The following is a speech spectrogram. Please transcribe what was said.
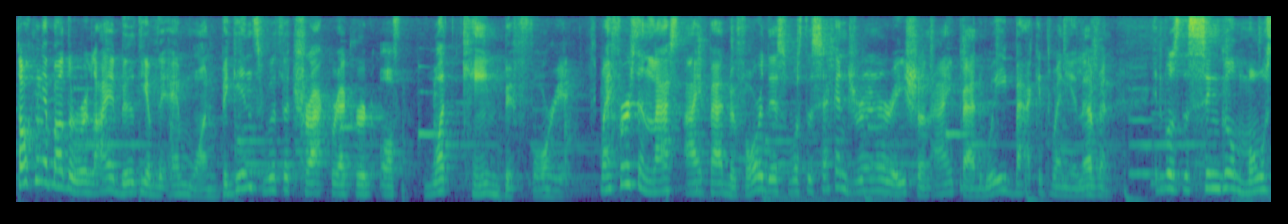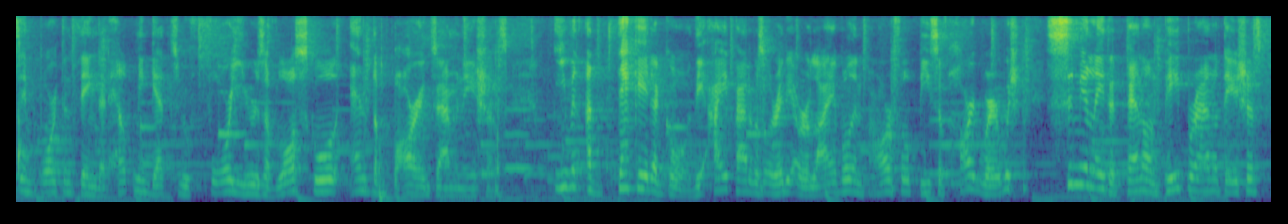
Talking about the reliability of the M1 begins with the track record of what came before it. My first and last iPad before this was the second generation iPad way back in 2011. It was the single most important thing that helped me get through 4 years of law school and the bar examinations. Even a decade ago, the iPad was already a reliable and powerful piece of hardware which simulated pen-on-paper annotations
